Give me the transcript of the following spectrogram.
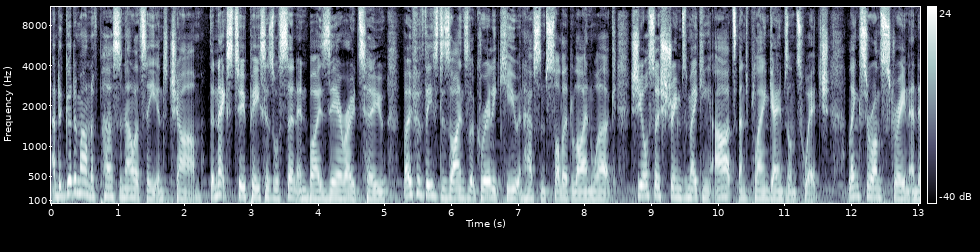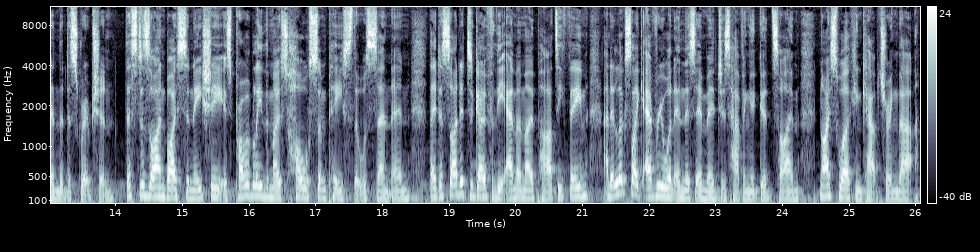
and a good amount of personality and charm. The next two pieces were sent in by Zero 2. Both of these designs look really cute and have some solid line work. She also streams making art and playing games on Twitch. Links are on screen and in the description. This design by Sinnshi is probably the most wholesome piece that was sent in. They decided to go for the MMO party theme and it looks like everyone in this image is having a good time. Nice work in capturing that.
